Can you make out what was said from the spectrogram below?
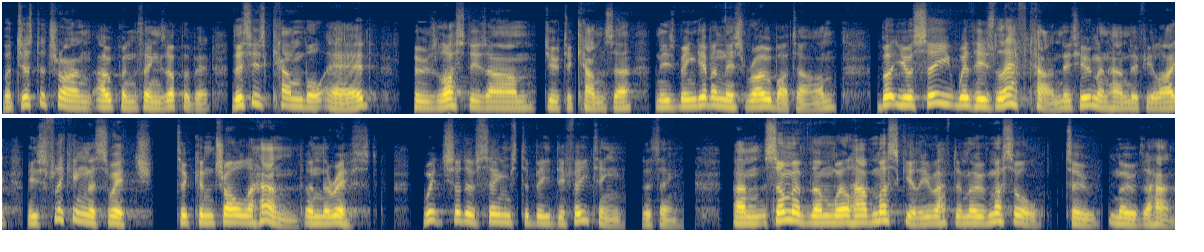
But just to try and open things up a bit, this is Campbell Aird, who's lost his arm due to cancer, and he's been given this robot arm. But you'll see with his left hand, his human hand, if you like, he's flicking the switch to control the hand and the wrist, which sort of seems to be defeating the thing. Um, some of them will have muscular, you have to move muscle to move the hand.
